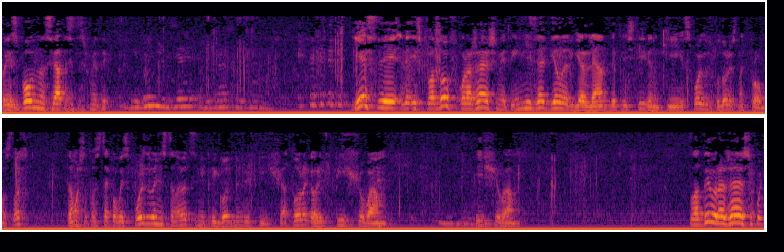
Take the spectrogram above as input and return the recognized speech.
Преисполнено святости шмиты. Его нельзя выбрасывать на. Если из плодов урожая шмиты нельзя делать гирлянды, плести венки, использовать в художественных промыслах, потому что после такого использования становятся непригодными в пищу. А Тора говорит в пищу вам. В пищу вам. Плоды урожая сухой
